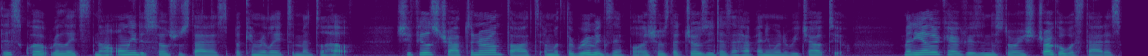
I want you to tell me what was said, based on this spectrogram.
This quote relates not only to social status, but can relate to mental health. She feels trapped in her own thoughts, and with the room example, it shows that Josie doesn't have anyone to reach out to. Many other characters in the story struggle with status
